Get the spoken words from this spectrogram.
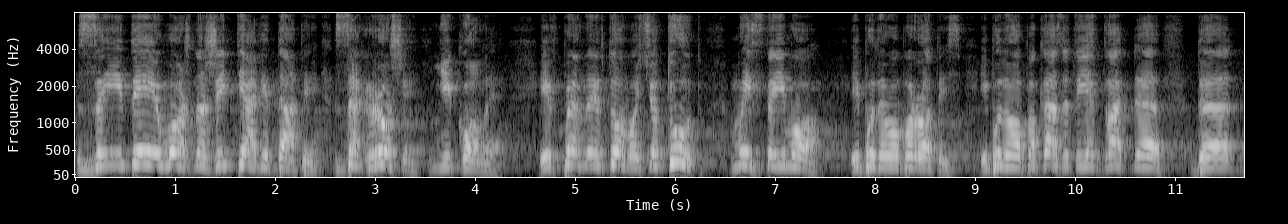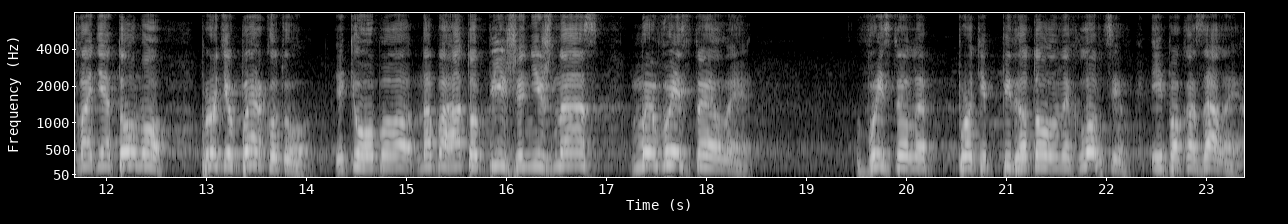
за ідею можна життя віддати, за гроші ніколи. І впевнений в тому, що тут ми стоїмо і будемо боротись, і будемо показувати, як два, е, два дні тому проти Беркуту, якого було набагато більше, ніж нас, ми вистояли. Вистояли проти підготовлених хлопців і показали,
